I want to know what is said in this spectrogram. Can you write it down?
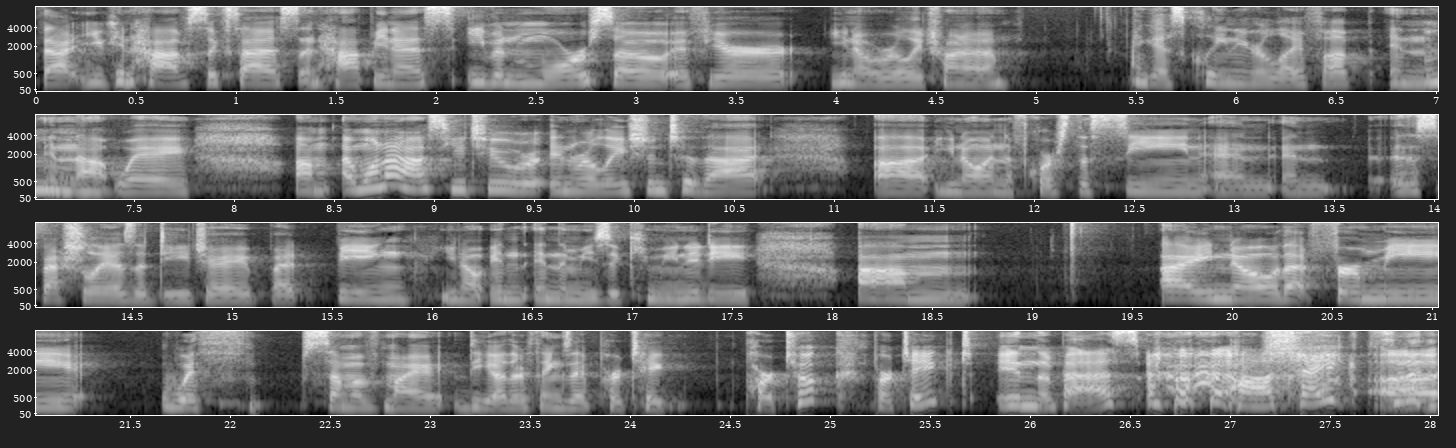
that you can have success and happiness even more so if you're you know really trying to I guess clean your life up in in that way. Um, I want to ask you too in relation to that. Uh, you know, and of course the scene, and and especially as a DJ, but being you know in in the music community, um, I know that for me, with some of my the other things I partake partook partaked in the past Partaked. uh,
